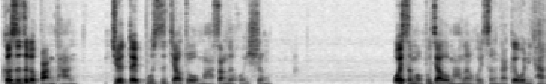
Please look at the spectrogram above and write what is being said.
可是这个反弹绝对不是叫做马上的回升。为什么不叫做马上回升？来，各位你看，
